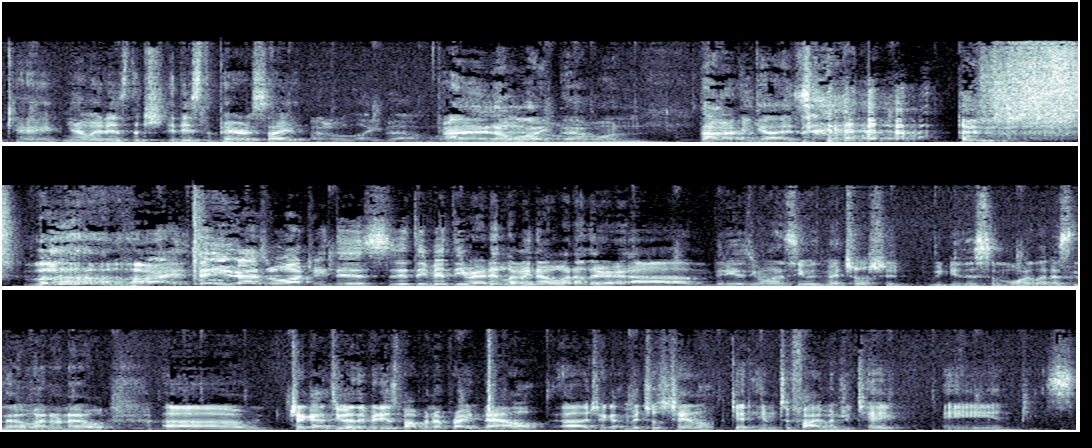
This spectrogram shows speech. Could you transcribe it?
Okay, you know it is the it is the parasite. I don't like that one. I don't like that one. All right, guys. All right, thank you guys for watching this 50-50 Reddit. Let me know what other um, videos you want to see with Mitchell. Should we do this some more? Let us know. I don't know. Um, check out two other videos popping up right now. Uh, check out Mitchell's channel. Get him to 500k and peace.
